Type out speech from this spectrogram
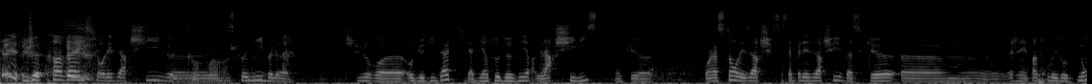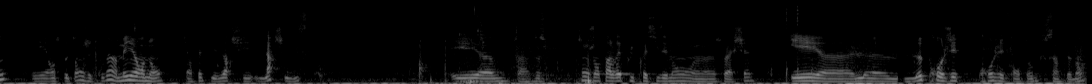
je travaille sur les archives euh, disponibles sur euh, Audiodidacte, il va bientôt devenir l'archiviste. Donc euh, pour l'instant les archives, ça s'appelle les archives parce que euh, j'avais pas trouvé d'autre nom et entre temps j'ai trouvé un meilleur nom qui est en fait les archi- l'archiviste. Et euh, enfin, de toute façon j'en parlerai plus précisément euh, sur la chaîne et euh, le, le projet projet fantôme tout simplement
